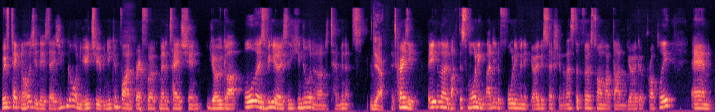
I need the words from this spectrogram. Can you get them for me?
with technology these days, you can go on YouTube and you can find breathwork, meditation, yoga, all those videos, and you can do it in under 10 minutes. Yeah. It's crazy. Even though, like this morning, I did a 40 minute yoga session, and that's the first time I've done yoga properly. And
